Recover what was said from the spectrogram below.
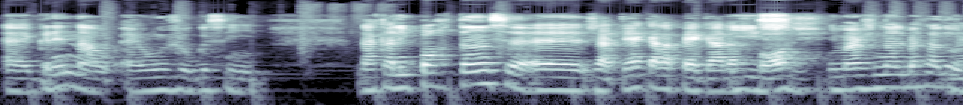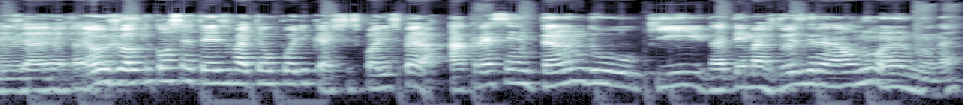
é, Grenal é um jogo assim, daquela importância. É, Já tem aquela pegada isso, forte. imagina a Libertadores. É, Libertadores. é um jogo que com certeza vai ter um podcast, vocês podem esperar. Acrescentando que vai ter mais dois Grenal no ano, né?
